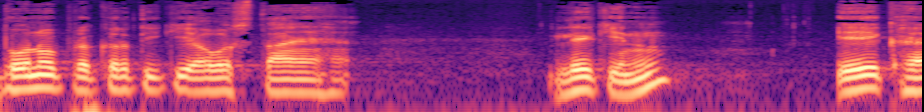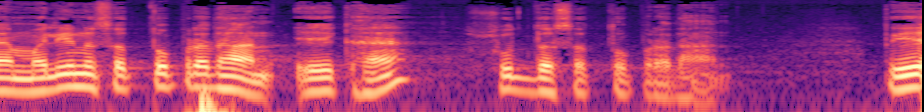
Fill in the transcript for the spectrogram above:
दोनों प्रकृति की अवस्थाएँ हैं। लेकिन एक है मलिन सत्व प्रधान, एक है शुद्ध सत्व प्रधान। तो ये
